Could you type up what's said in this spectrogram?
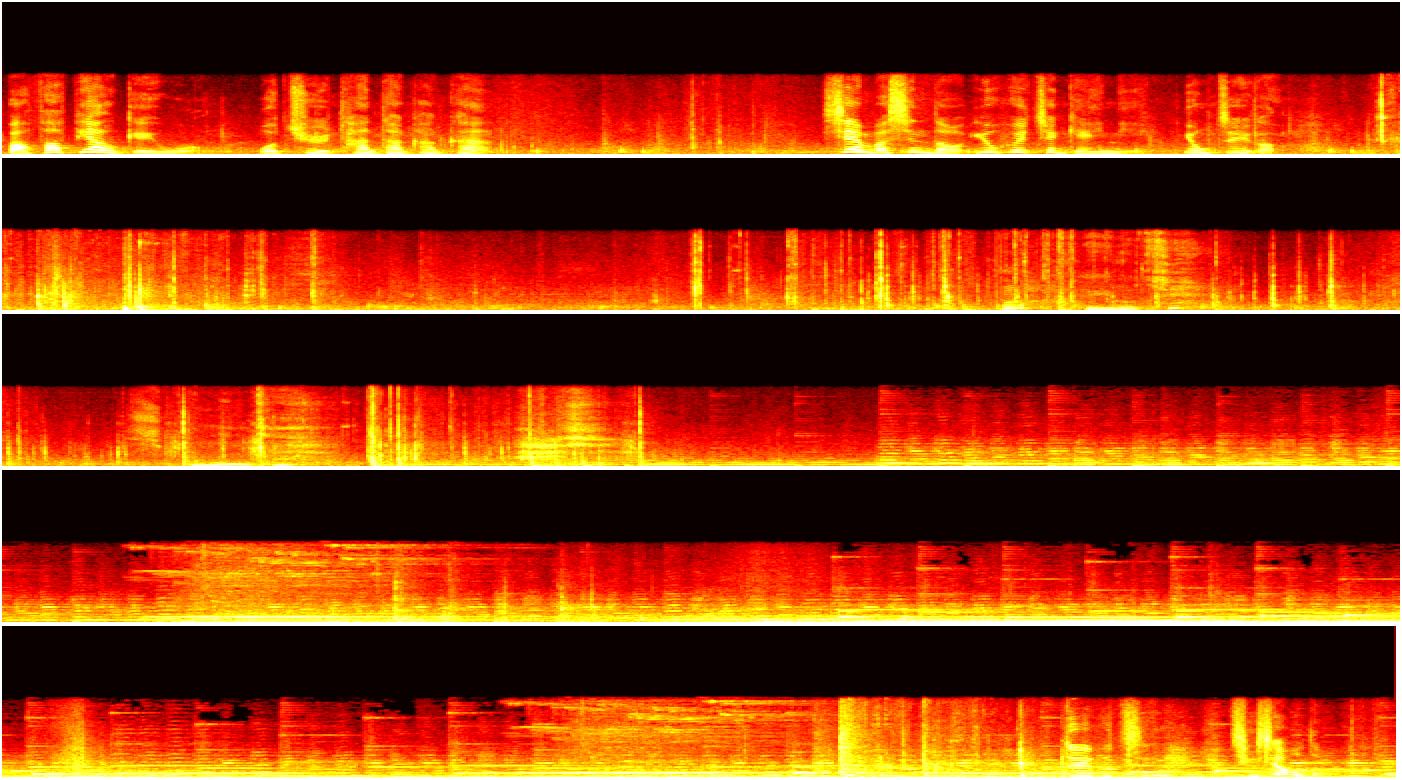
把发票给我，我去摊摊看看。先把新的优惠券给你，用这个。 어? 왜 이러지? 없는데. 叫ゃも。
